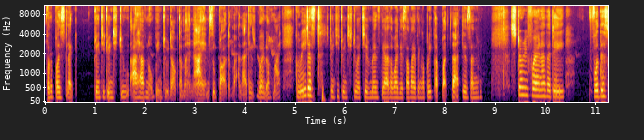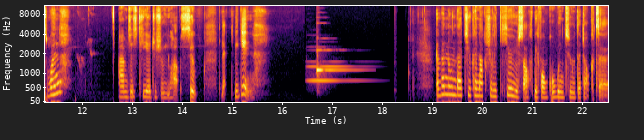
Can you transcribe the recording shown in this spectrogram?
for the past like 2022. I have not been to a doctor, man. I am so proud of that. That is one of my greatest 2022 achievements. The other one is surviving a breakup, but that is a story for another day. For this one, I'm just here to show you how. So let's begin. Ever known that you can actually cure yourself before going to the doctor?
